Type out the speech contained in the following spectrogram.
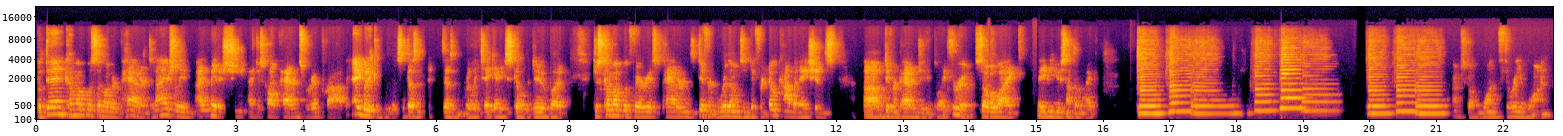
But then come up with some other patterns. And I actually, I made a sheet. I just call patterns for improv. Anybody can do this. It doesn't, it doesn't really take any skill to do, but just come up with various patterns, different rhythms and different note combinations, uh, different patterns you can play through. So like maybe you do something like I'm just going one, three, one.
